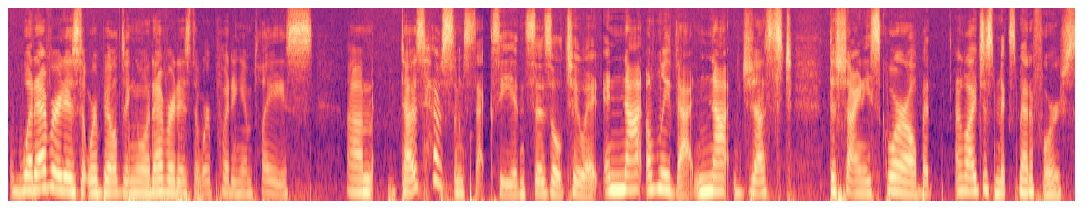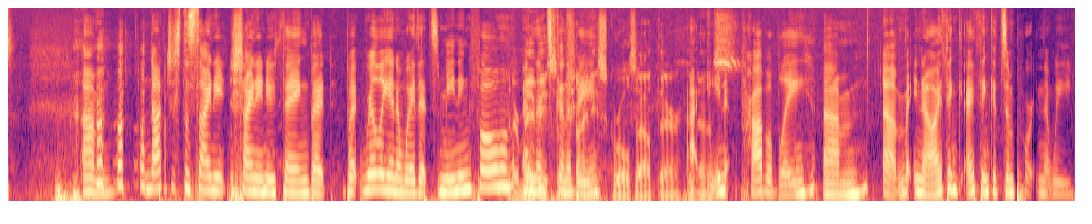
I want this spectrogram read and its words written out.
whatever it is that we're building, and whatever it is that we're putting in place, um, does have some sexy and sizzle to it. And not only that, not just the shiny squirrel, but oh, I just mix metaphors. Um, not just the shiny, shiny new thing, but but really in a way that's meaningful There may and be that's some going to shiny be squirrels out there. Knows? you know, probably. Um, um, you know, I think I think it's important that we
